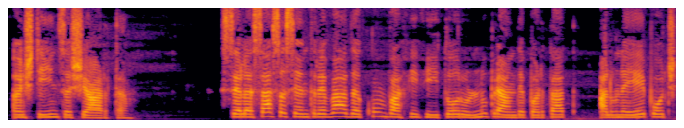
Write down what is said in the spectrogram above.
în știință și artă. Se lăsa să se întrevadă cum va fi viitorul nu prea îndepărtat al unei epoci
